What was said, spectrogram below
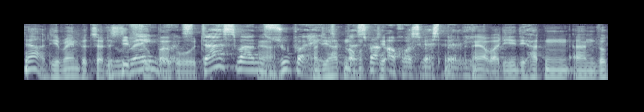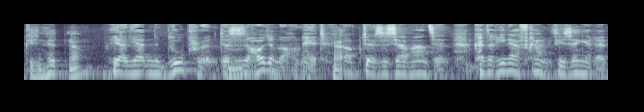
Ja, die Rainbirds, ja, das lief super Rainbirds, gut. Das war ein Ja. super Hit. Und die hatten das war die- auch aus Westberlin. Ja, aber die, die hatten einen wirklichen Hit, ne? Ja, die hatten einen Blueprint. Das ist ja heute noch ein Hit. Ich glaube, das ist ja Wahnsinn. Katharina Frank, die Sängerin.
